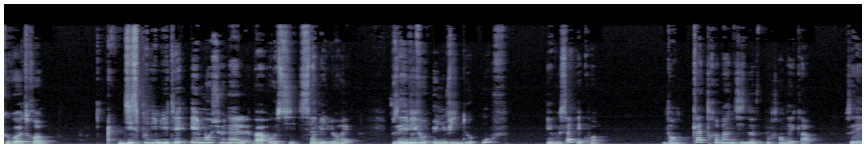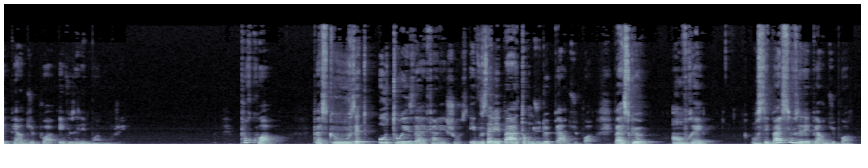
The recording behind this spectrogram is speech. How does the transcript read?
que votre disponibilité émotionnelle va aussi s'améliorer. Vous allez vivre une vie de ouf. Et vous savez quoi? Dans 99% des cas, vous allez perdre du poids et vous allez moins manger. Pourquoi? Parce que vous vous êtes autorisé à faire les choses et vous n'avez pas attendu de perdre du poids. Parce que, en vrai, on ne sait pas si vous allez perdre du poids.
